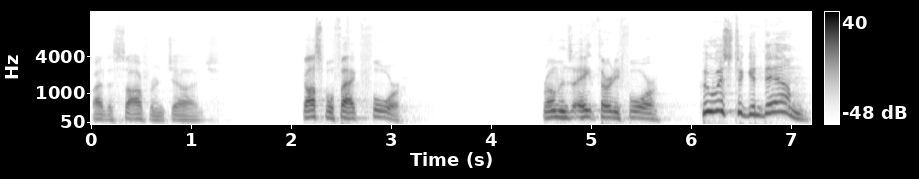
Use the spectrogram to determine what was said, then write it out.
by the sovereign judge. Gospel fact 4. Romans 8:34. Who is to condemn?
